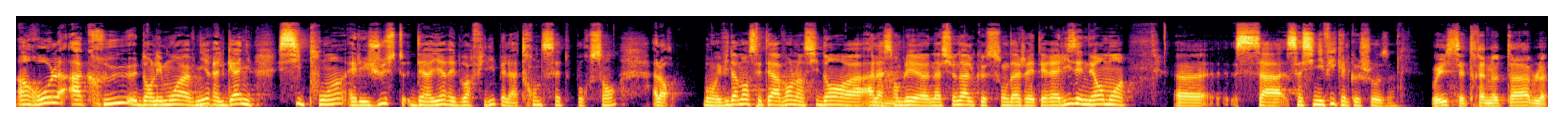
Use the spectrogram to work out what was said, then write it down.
un rôle accru dans les mois à venir. Elle gagne 6 points. Elle est juste derrière Édouard Philippe. Elle a 37%. Alors, bon, évidemment, c'était avant l'incident à, à l'Assemblée nationale que ce sondage a été réalisé. Néanmoins, euh, ça, ça signifie quelque chose. Oui, c'est très notable.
